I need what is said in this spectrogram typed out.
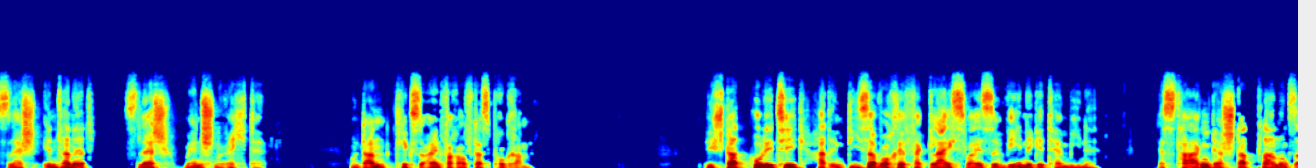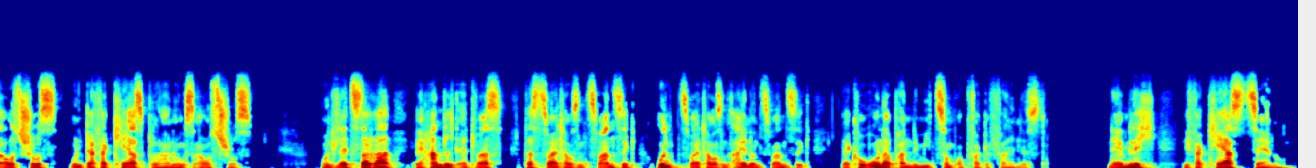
slash Internet slash Menschenrechte. Und dann klickst du einfach auf das Programm. Die Stadtpolitik hat in dieser Woche vergleichsweise wenige Termine. Es tagen der Stadtplanungsausschuss und der Verkehrsplanungsausschuss. Und letzterer behandelt etwas, das 2020 und 2021 der Corona-Pandemie zum Opfer gefallen ist, nämlich die Verkehrszählung.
